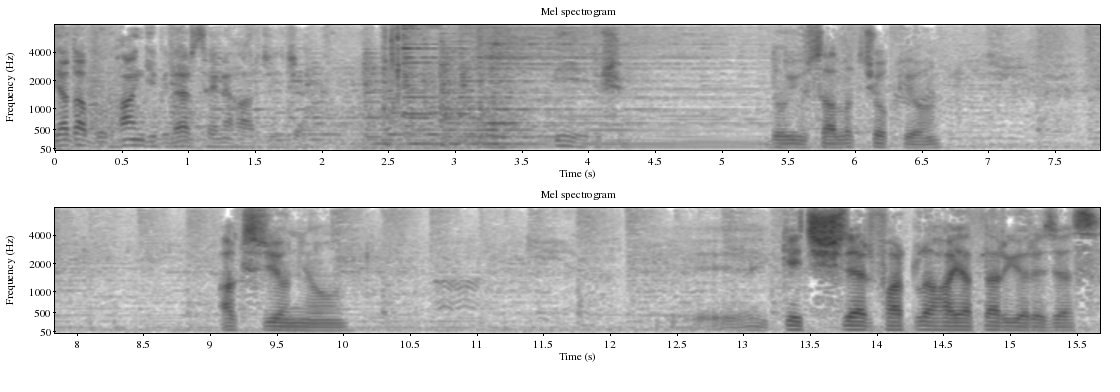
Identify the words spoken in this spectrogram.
ya da Burhan gibiler seni harcayacak. İyi düşün. Duygusallık çok yoğun. Aksiyon yoğun. Geçişler, farklı hayatlar göreceğiz.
